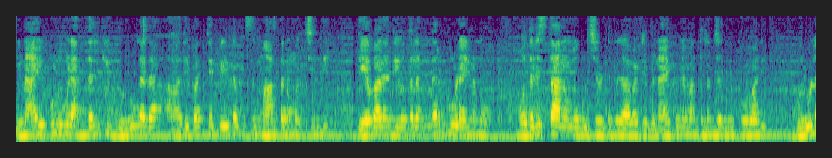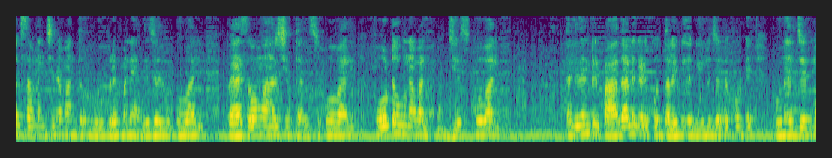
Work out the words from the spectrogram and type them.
వినాయకుడు కూడా అందరికీ గురువు కదా. ఆధిపత్య పీఠం సింహాసనం వచ్చింది. దేవాల దేవతలందరూ కూడా ఆయనను మొదటి స్థానంలో కూర్చోబెట్టింది కాబట్టి వినాయకుని మంత్రం చదువుకోవాలి. గురువులకు సంబంధించిన మంత్రం గురు బ్రహ్మని అదే చదువుకోవాలి. వేసవ మహర్షిని తెలుసుకోవాలి ఫోటో ఉన్న వాళ్ళు పూజ చేసుకోవాలి. తల్లిదండ్రి పాదాలు కడుక్కొని తల మీద నీళ్ళు చల్లుకుంటే పునర్జన్మ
